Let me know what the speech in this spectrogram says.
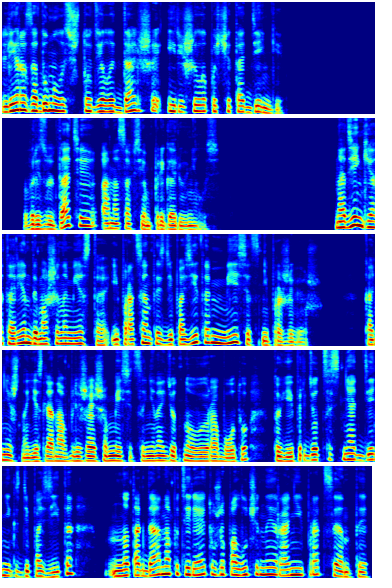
Лера задумалась, что делать дальше, и решила посчитать деньги — в результате она совсем пригорюнилась. На деньги от аренды машиноместа и проценты с депозита месяц не проживешь. Конечно, если она в ближайшем месяце не найдет новую работу, то ей придется снять денег с депозита, но тогда она потеряет уже полученные ранее проценты.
